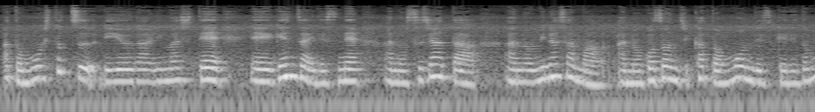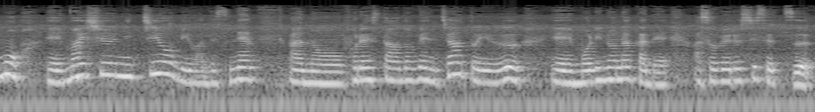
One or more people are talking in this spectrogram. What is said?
あともう一つ理由がありまして、えー、現在ですねあのスジャータあの皆様あのご存知かと思うんですけれども、えー、毎週日曜日はですねあのフォレストアドベンチャーという、え、森の中で遊べる施設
